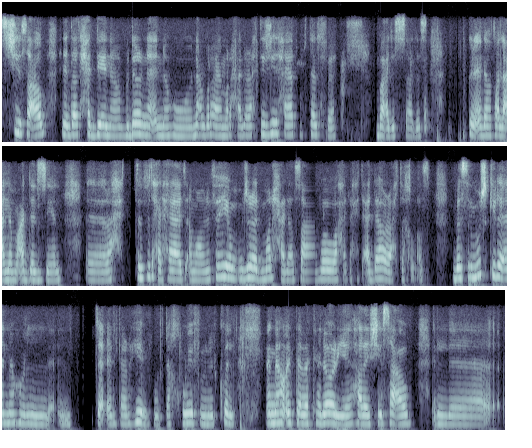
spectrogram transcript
شيء صعب. إحنا إذا تحدينا وقدرنا إنه نعبر هاي المرحلة راح تجي حياة مختلفة بعد السادس. ممكن إذا طلعنا معدل زين آه، راح تنفتح الحياة أمامنا. فهي مجرد مرحلة صعبة واحد راح يتعداها وراح تخلص. بس المشكلة أنه الترهيب والتخويف من الكل. إنه أنت بكالوريا هذا شيء صعب.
